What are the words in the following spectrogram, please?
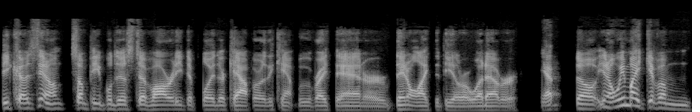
because you know some people just have already deployed their capital or they can't move right then or they don't like the deal or whatever. Yep. So you know we might give them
